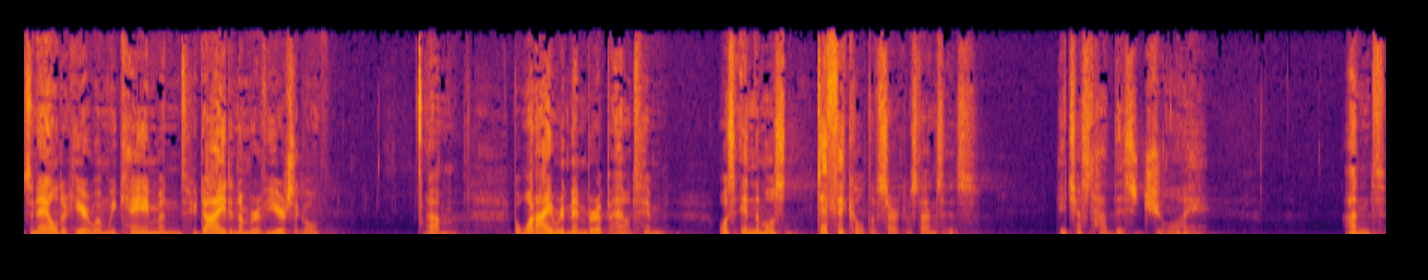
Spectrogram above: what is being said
who's an elder here when we came and who died a number of years ago. Um, but what I remember about him was in the most difficult of circumstances, he just had this joy. And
